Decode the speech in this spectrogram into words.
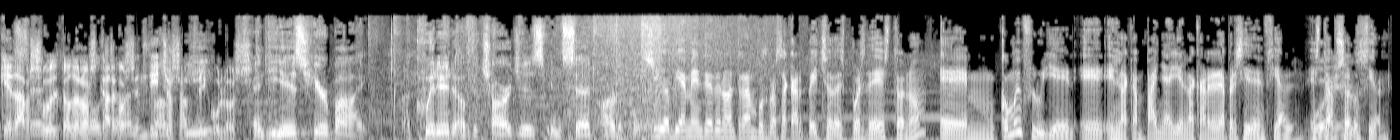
queda absuelto de los cargos en dichos artículos. Sí, obviamente Donald Trump pues, va a sacar pecho después de esto, ¿no? Em, ¿Cómo influye eh, en la campaña y en la carrera presidencial esta Pues, absolución?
